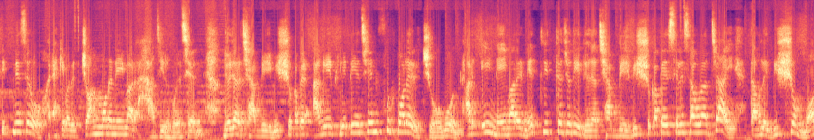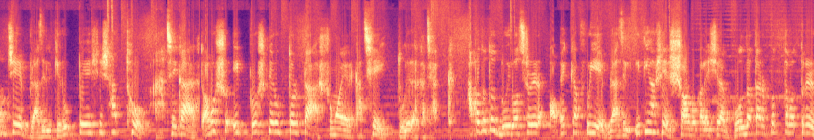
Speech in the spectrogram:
ফিটনেসেরও একেবারে চনমনে নেইমার। হাজির হয়েছেন। দুই বিশ্বকাপের আগে ফিরে পেয়েছেন ফুটবলের যৌবন। আর এই নেইমারের নেতৃত্বে যদি দুই বিশ্বকাপে সেলেসাওরা যায়, তাহলে বিশ্ব মঞ্চে ব্রাজিলকে রূপে সে সার্থক আছে কার? অবশ্য এই প্রশ্নের উত্তরটা সময়ের কাছেই তুলে রাখা যাক। আপাতত দুই বছরের অপেক্ষা ফুরিয়ে ব্রাজিল ইতিহাসের সর্বকালের সেরা গোলদাতার প্রত্যাবর্তনের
